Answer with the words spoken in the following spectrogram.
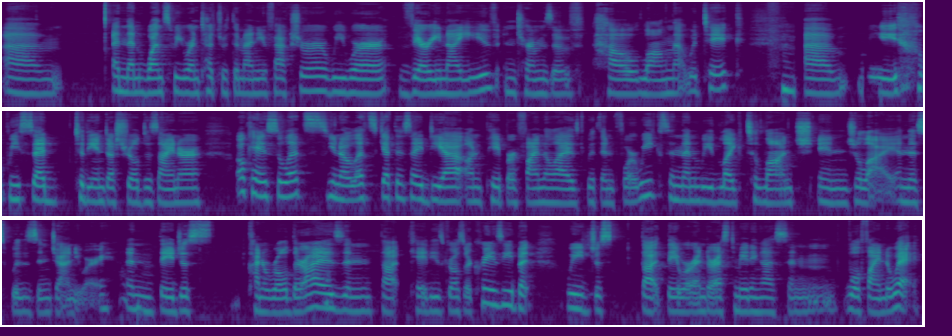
Um, and then once we were in touch with the manufacturer, we were very naive in terms of how long that would take. Hmm. Um, we we said to the industrial designer, "Okay, so let's you know let's get this idea on paper finalized within four weeks, and then we'd like to launch in July." And this was in January, and they just kind of rolled their eyes and thought, "Okay, these girls are crazy," but we just thought they were underestimating us, and we'll find a way.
